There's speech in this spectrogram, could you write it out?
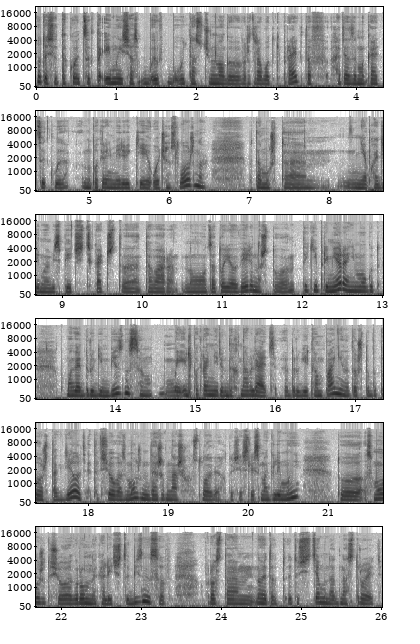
Ну, то есть вот такой цикл. И мы сейчас, у нас очень много в разработке проектов, хотя замыкать циклы, ну, по крайней мере, в Икее очень сложно, потому что необходимо обеспечить качество товара. Но зато я уверена, что такие примеры, они могут помогать другим бизнесам или, по крайней мере, вдохновлять другие компании на то, чтобы тоже так делать. Это все возможно даже в наших условиях. То есть если смогли мы, то сможет еще огромное количество бизнесов. Просто, ну, эту, эту систему надо настроить.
